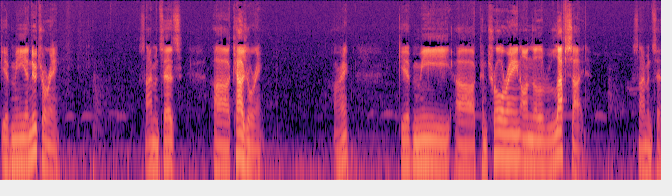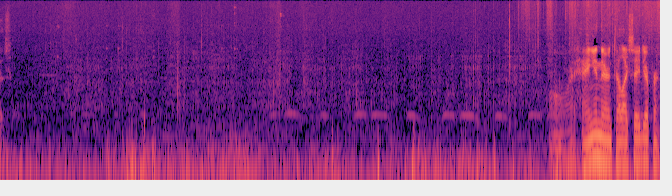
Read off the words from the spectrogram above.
Give me a neutral rein. Simon says uh, casual rein. All right. Give me uh, control rein on the left side. Simon says. All right, hang in there until I say different.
